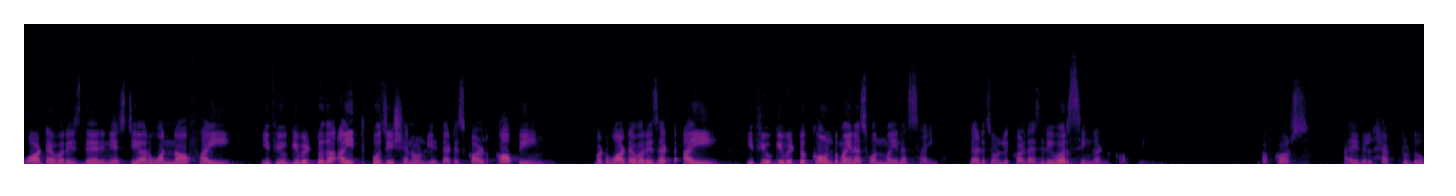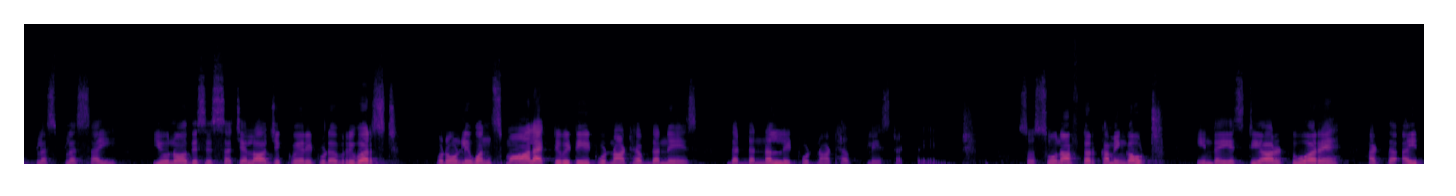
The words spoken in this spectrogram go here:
Whatever is there in str1 of i, if you give it to the ith position only, that is called copying. But whatever is at i, if you give it to count minus 1 minus i, that is only called as reversing and copying. Of course, I will have to do plus plus i. You know this is such a logic where it would have reversed, but only one small activity it would not have done is that the null it would not have placed at the end. So soon after coming out, in the str2 array at the ith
